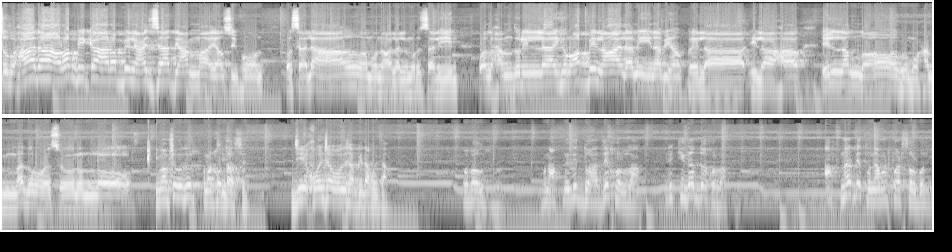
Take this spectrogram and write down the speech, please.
সুবহানা রাব্বিকা রাব্বিল ইজ্জাতি আম্মা ইয়াসিফুন ওয়া সালামুন আলাল মুরসালিন। আলহামদুলিল্লাহি রাব্বিল আলামিন বিহাক্কি লা ইলাহা ইল্লাল্লাহ মুহাম্মাদুর রাসূলুল্লাহ। ইমাম সাহেব হুজুর আমার কথা আছে। জি কোন সাহেব হুজুর সাহেব কিতা কইতা। বাবা হুজুর মানে আপনি যে দোয়া যে করলা এটা কি জাত দোয়া করলা আপনার বেতনে আমার ফুয়ার চলবো নি।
